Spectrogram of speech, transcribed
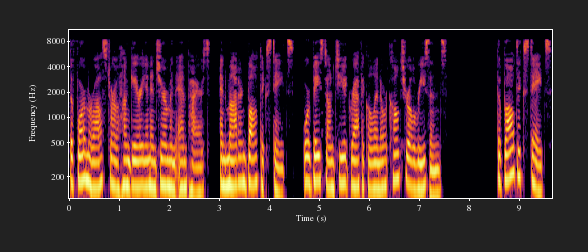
the former Austro-Hungarian and German empires, and modern Baltic states, or based on geographical and or cultural reasons. The Baltic states,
